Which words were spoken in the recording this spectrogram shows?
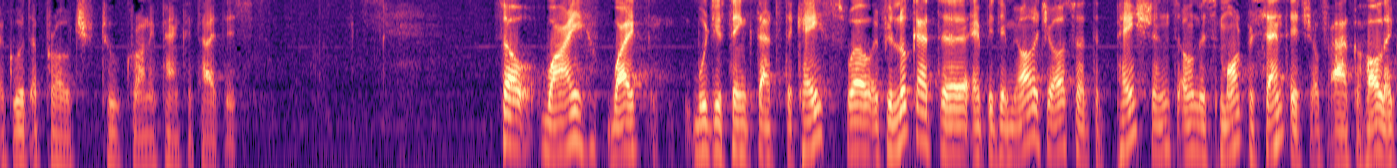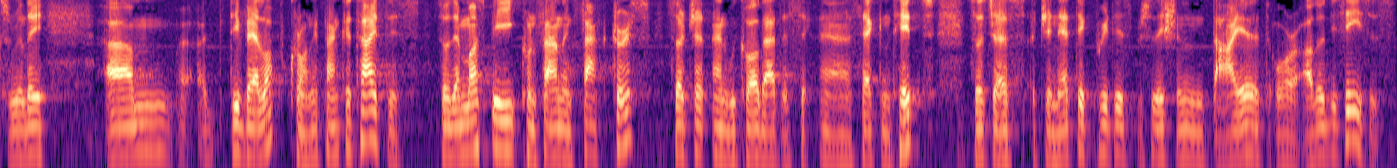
a good approach to chronic pancreatitis. So, why, why would you think that's the case? Well, if you look at the epidemiology, also at the patients, only a small percentage of alcoholics really um, uh, develop chronic pancreatitis. So there must be confounding factors, such as, and we call that a se- uh, second hit, such as genetic predisposition, diet, or other diseases.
